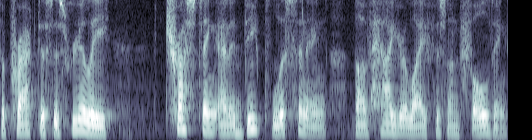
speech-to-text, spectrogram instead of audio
the practice is really trusting and a deep listening of how your life is unfolding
